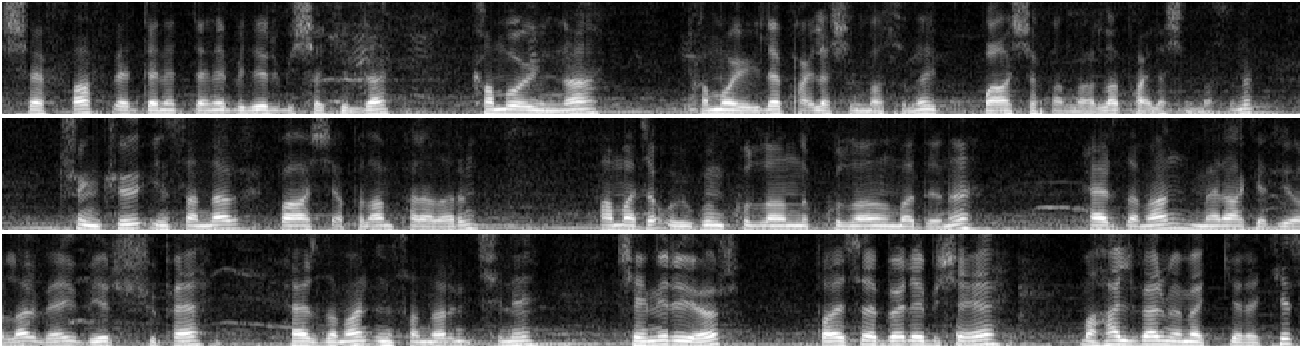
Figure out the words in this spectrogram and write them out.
şeffaf ve denetlenebilir bir şekilde kamuoyuna kamuoyu ile paylaşılmasını, bağış yapanlarla paylaşılmasını. Çünkü insanlar bağış yapılan paraların amaca uygun kullanılıp kullanılmadığını her zaman merak ediyorlar ve bir şüphe her zaman insanların içini kemiriyor. Dolayısıyla böyle bir şeye mahal vermemek gerekir.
